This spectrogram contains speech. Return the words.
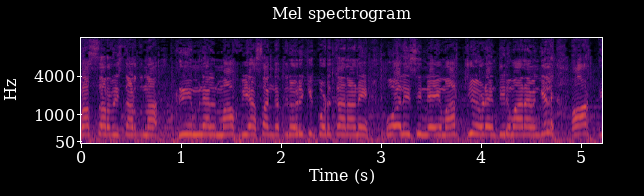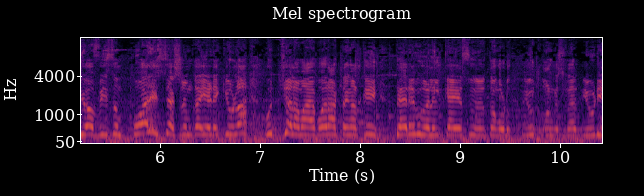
ബസ് സർവീസ് നടത്തുന്ന ക്രിമിനൽ മാഫിയ സംഘത്തിന് ഒരുക്കി കൊടുക്കാനാണ് പോലീസിന്റെയും ആർ ടി ഒയുടെയും തീരുമാനമെങ്കിൽ ആർ ടി ഓഫീസും പോലീസ് സ്റ്റേഷനും കൈയടക്കിയുള്ള ഉജ്ജ്വലമായ പോരാട്ടങ്ങൾക്ക് തെരുവുകളിൽ കെ എസ് നേതൃത്വം കൊടുക്കും. Youth Congress U D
